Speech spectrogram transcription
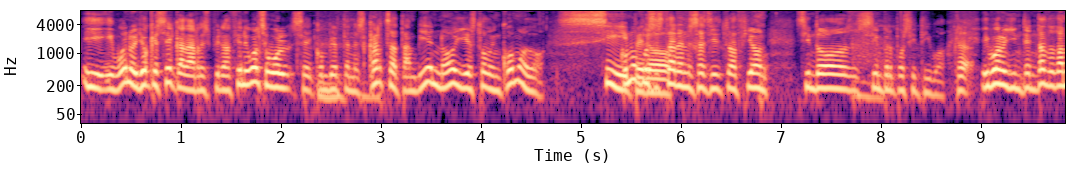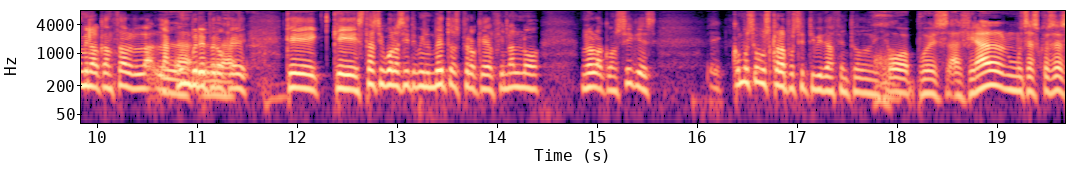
y, bueno, yo qué sé, cada respiración igual se, se convierte en escarcha también, ¿no? Y es todo incómodo. Sí, ¿Cómo puedes estar en esa situación siendo siempre positivo? Y bueno, intentando también alcanzar la, cumbre, pero Que, que, que, estás igual a 7.000 metros, pero que al final no, no la consigues. Eh, ¿Cómo se busca la positividad en todo ello? pues al final muchas cosas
